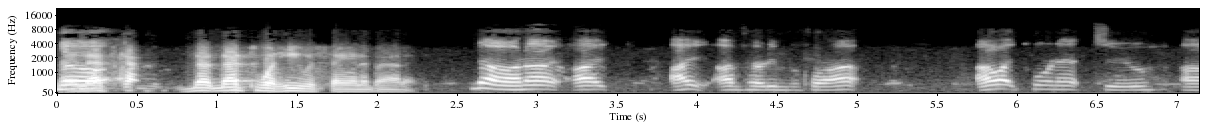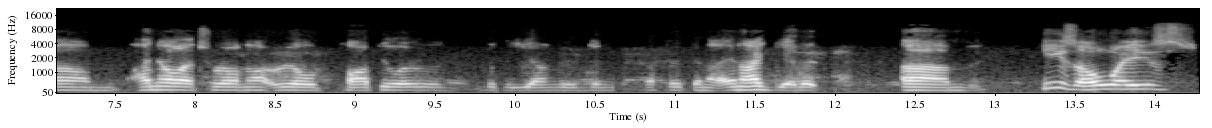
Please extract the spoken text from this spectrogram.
No, and that's kind of that, that's what he was saying about it. No, and I I, I I've heard him before. I I like Cornette too. Um, I know that's real not real popular with, with the younger demographic, and I, and I get it. Um, he's always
